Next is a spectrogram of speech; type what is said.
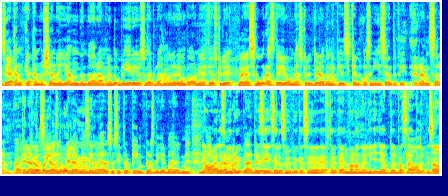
Så jag kan, jag kan nog känna igen den där, men då blir det ju som sagt, då handlar det ju om vördnad. Jag skulle, vad är svårast är ju om jag skulle döda den här fisken och sen isar jag inte rensa den. Nej. Eller, att Ja, jag bara ser någon, eller om jag ser någon Mm. jävel som sitter och pimplar och så ligger det bara hög med Ja, eller som, bredvid. precis, eller som vi brukar se efter älvarna när det ligger gäddor bara släpade Ja. upp i skogen.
